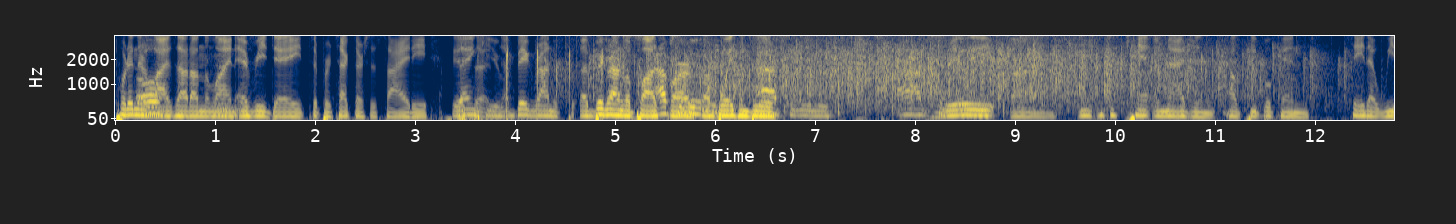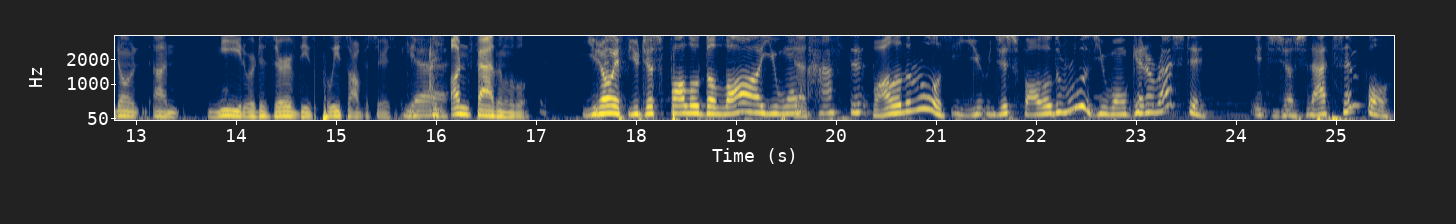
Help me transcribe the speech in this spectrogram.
putting their Oh, lives out on the line goodness. every day to protect our society. Just Thank a, you. A big round, of, a big round of applause for our, our boys in blue. Absolutely. Absolutely. Really, uh, I I just can't imagine how people can say that we don't um, need or deserve these police officers. Like, Yeah. It's unfathomable. You know, if you just follow the law, you won't Just have to. Follow the rules. You just follow the rules. You won't get arrested. It's just that simple.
